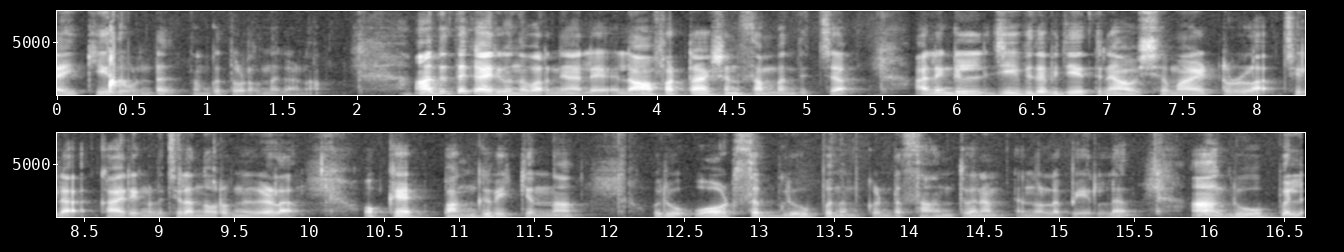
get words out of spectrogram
ലൈക്ക് ചെയ്തുകൊണ്ട് നമുക്ക് തുടർന്ന് കാണാം. ആദ്യത്തെ കാര്യം എന്ന് പറഞ്ഞാൽ ലോ ഓഫ് അട്രാക്ഷൻ സംബന്ധിച്ച അല്ലെങ്കിൽ ജീവിത വിജയത്തിന് ആവശ്യമായിട്ടുള്ള ചില കാര്യങ്ങൾ ചില നുറുങ്ങുകൾ ഒക്കെ പങ്കുവെക്കുന്ന ഒരു വാട്സപ്പ് ഗ്രൂപ്പ് നമുക്കുണ്ട് സാന്ത്വനം എന്നുള്ള പേരിൽ ആ ഗ്രൂപ്പിൽ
